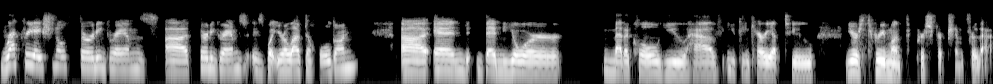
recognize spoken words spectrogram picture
recreational 30 grams, uh, 30 grams is what you're allowed to hold on. Uh, and then your medical, you have, you can carry up to your three month prescription for that.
